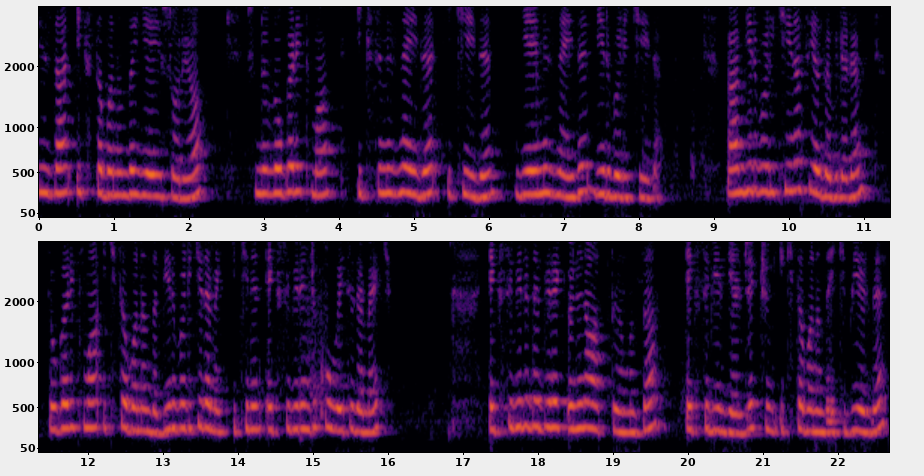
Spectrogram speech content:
Bizden x tabanında y'yi soruyor. Şimdi logaritma x'imiz neydi? 2 idi. Y'miz neydi? 1 bölü 2 idi. Ben 1 bölü 2'yi nasıl yazabilirim? Logaritma 2 tabanında 1 bölü 2 demek 2'nin eksi birinci kuvveti demek. Eksi 1'i de direkt önüne attığımızda eksi 1 gelecek. Çünkü 2 tabanında 2 1'di.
